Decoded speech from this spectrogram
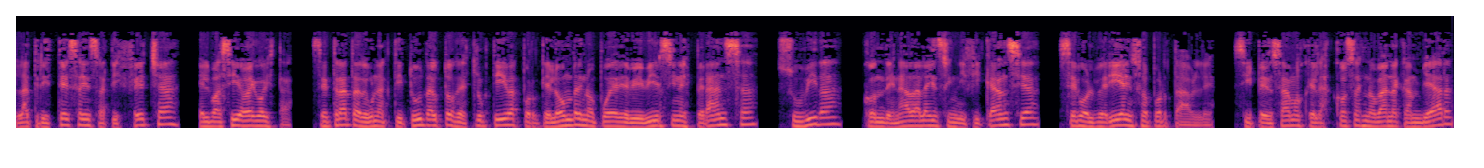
la tristeza insatisfecha, el vacío egoísta. Se trata de una actitud autodestructiva porque el hombre no puede vivir sin esperanza, su vida, condenada a la insignificancia, se volvería insoportable. Si pensamos que las cosas no van a cambiar,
